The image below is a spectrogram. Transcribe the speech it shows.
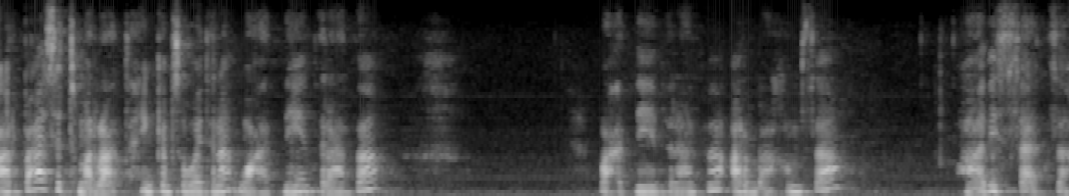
أربعة ست مرات الحين كم سويت أنا؟ واحد اثنين ثلاثة واحد اثنين ثلاثة أربعة خمسة وهذه السادسة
